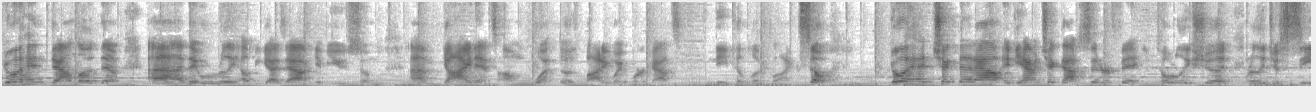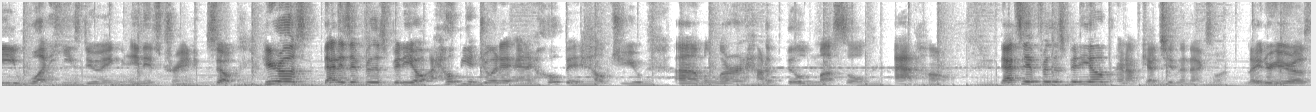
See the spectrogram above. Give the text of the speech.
go ahead and download them. Uh, they will really help you guys out, give you some um, guidance on what those bodyweight workouts need to look like. So, go ahead and check that out. If you haven't checked out Centr Fit, you totally should really just see what he's doing in his training. So, heroes, that is it for this video. I hope you enjoyed it and I hope it helped you um, learn how to build muscle at home. That's it for this video, and I'll catch you in the next one. Later, heroes.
